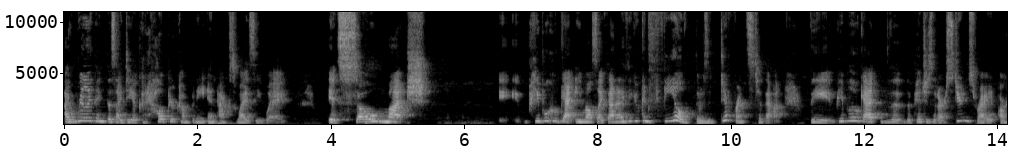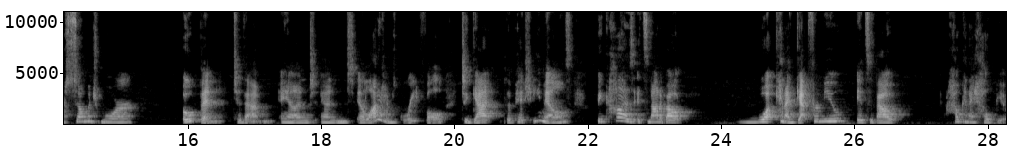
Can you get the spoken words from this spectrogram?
I really think this idea could help your company in XYZ way. It's so much people who get emails like that, and I think you can feel there's a difference to that. The people who get the, the pitches that our students write are so much more open to them and and a lot of times grateful to get the pitch emails because it's not about what can I get from you? It's about how can I help you?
